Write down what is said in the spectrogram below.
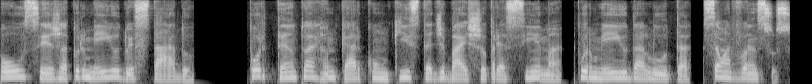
ou seja por meio do Estado. Portanto, arrancar conquista de baixo para cima, por meio da luta, são avanços,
